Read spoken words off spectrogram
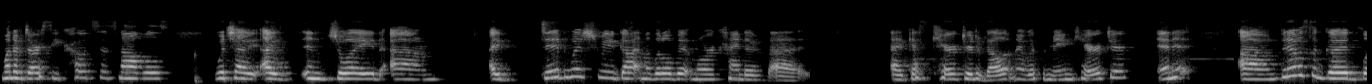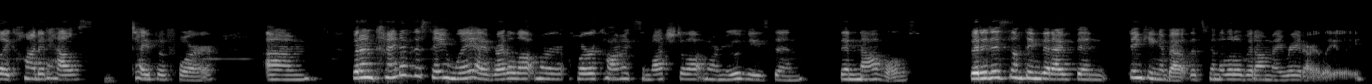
one of Darcy Coates's novels, which I, I enjoyed. Um, I did wish we had gotten a little bit more kind of, uh, I guess, character development with the main character in it. Um, but it was a good like haunted house type of horror. Um, but I'm kind of the same way. I've read a lot more horror comics and watched a lot more movies than than novels. But it is something that I've been thinking about that's been a little bit on my radar lately.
